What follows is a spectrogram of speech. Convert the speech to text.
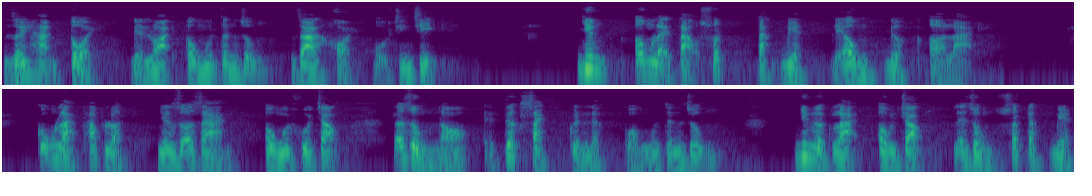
giới hạn tuổi để loại ông Nguyễn Tân Dũng ra khỏi Bộ Chính trị. Nhưng ông lại tạo suất đặc biệt để ông được ở lại. Cũng là pháp luật nhưng rõ ràng ông Nguyễn Phú Trọng đã dùng nó để tước sạch quyền lực của ông Nguyễn Tân Dũng. Nhưng ngược lại ông Trọng lại dùng suất đặc biệt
